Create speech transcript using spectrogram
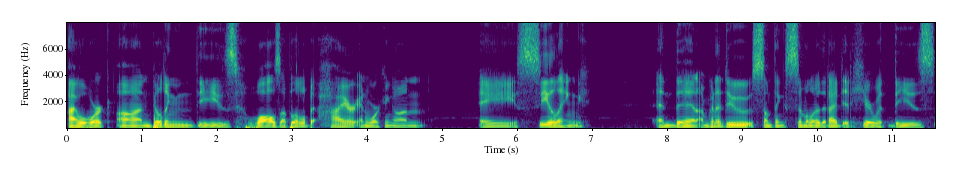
I will work on building these walls up a little bit higher and working on a ceiling and then I'm going to do something similar that I did here with these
